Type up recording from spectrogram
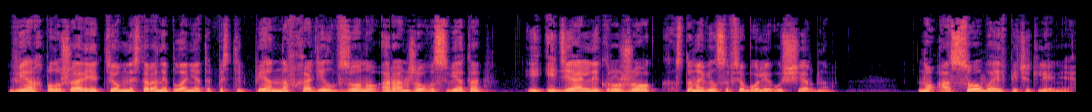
Верх полушария темной стороны планеты постепенно входил в зону оранжевого света, и идеальный кружок становился все более ущербным. Но особое впечатление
